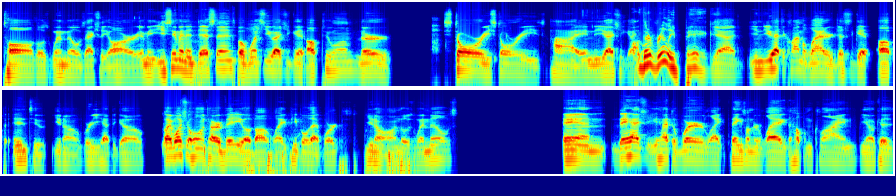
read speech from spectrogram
tall those windmills actually are. I mean, you see them in the distance, but once you actually get up to them, they're story stories high, and you actually got Oh, they're really big. yeah, you you had to climb a ladder just to get up into you know where you had to go. I watched a whole entire video about like people that worked you know on those windmills, and they actually had to wear like things on their legs to help them climb. You know, because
